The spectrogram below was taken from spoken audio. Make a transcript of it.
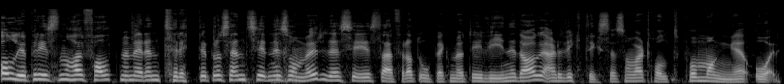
Oljeprisen har falt med mer enn 30% siden i sommer. Det sies derfor at OPEC-møtet i Wien i dag er det viktigste som har vært holdt på mange år.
